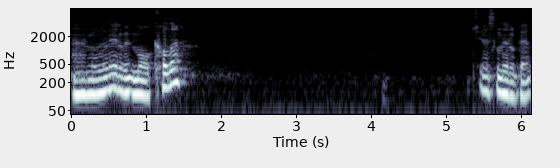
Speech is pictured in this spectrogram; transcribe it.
And a little bit more colour. Just a little bit.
